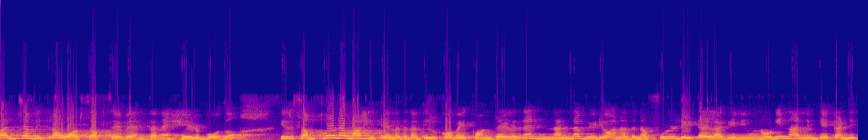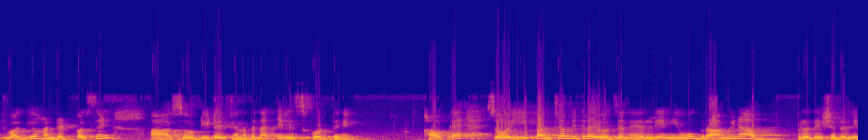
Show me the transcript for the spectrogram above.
ಪಂಚಮಿತ್ರ ವಾಟ್ಸಪ್ ಸೇವೆ ಅಂತಾನೆ ಹೇಳ್ಬೋದು. ಇದ್ರ ಸಂಪೂರ್ಣ ಮಾಹಿತಿ ಅನ್ನೋದನ್ನ ತಿಳ್ಕೊಬೇಕು ಅಂತ ಹೇಳಿದ್ರೆ ನನ್ನ ವಿಡಿಯೋ ಅನ್ನೋದನ್ನ ಫುಲ್ ಡೀಟೇಲ್ ಆಗಿ ನೀವು ನೋಡಿ, ನಾನು ನಿಮಗೆ ಖಂಡಿತವಾಗಿಯೂ ಹಂಡ್ರೆಡ್ ಪರ್ಸೆಂಟ್ ಸೊ ಡೀಟೇಲ್ಸ್ ಅನ್ನೋದನ್ನ ತಿಳಿಸ್ಕೊಡ್ತೀನಿ. ಓಕೆ ಸೊ ಈ ಪಂಚಮಿತ್ರ ಯೋಜನೆಯಲ್ಲಿ ನೀವು ಗ್ರಾಮೀಣ ಪ್ರದೇಶದಲ್ಲಿ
